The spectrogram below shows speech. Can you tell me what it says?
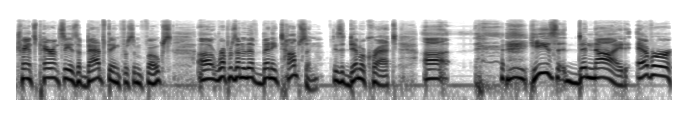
Transparency is a bad thing for some folks. Uh, Representative Bennie Thompson, he's a Democrat. Uh, he's denied ever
